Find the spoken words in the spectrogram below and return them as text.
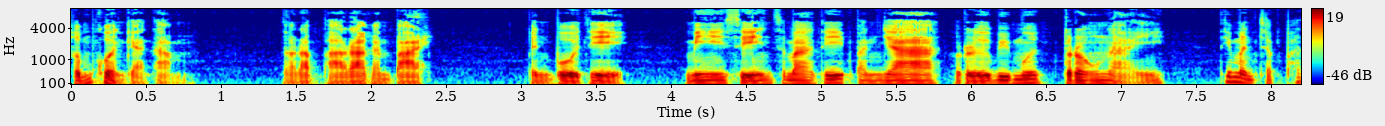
สมควรแก่ธรรม รับภาระกันไป เป็นผู้ที่มีศีลสมาธิปัญญาหรือวิมุตตรงไหน ที่มันจะพั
